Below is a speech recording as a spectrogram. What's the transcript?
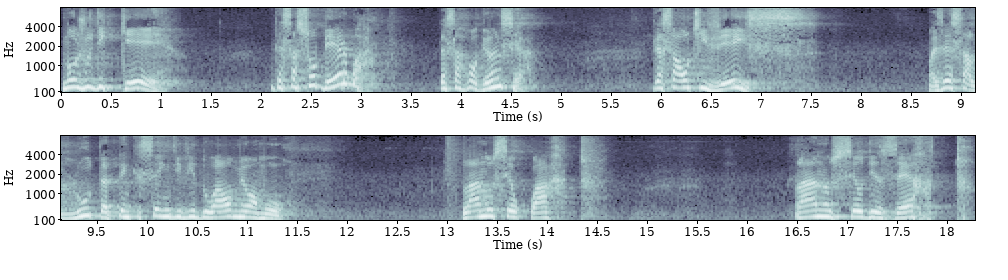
Nojo de quê? Dessa soberba, dessa arrogância, dessa altivez. Mas essa luta tem que ser individual, meu amor. Lá no seu quarto, lá no seu deserto,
